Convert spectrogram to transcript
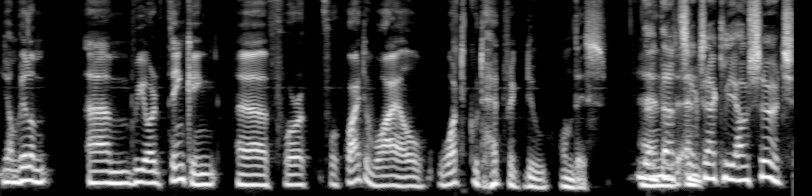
jan willem um, we are thinking uh, for for quite a while what could Hattrick do on this and, that's and exactly our search.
